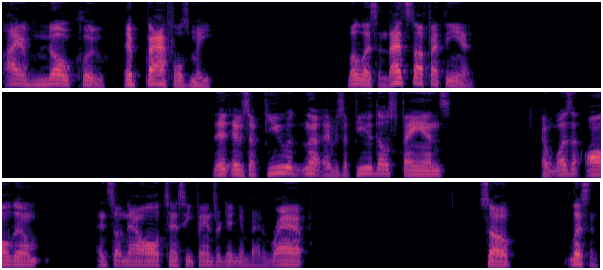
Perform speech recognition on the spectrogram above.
I have no clue. It baffles me. But listen, that stuff at the end. It, it was a few. No, it was a few of those fans. It wasn't all of them, and so now all Tennessee fans are getting a bad rap. So listen,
